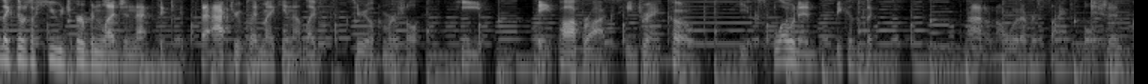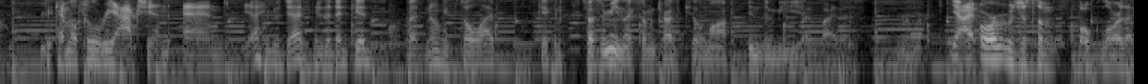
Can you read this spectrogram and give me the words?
like there was a huge urban legend that the, the actor who played Mikey in that Life cereal commercial, he ate pop rocks. He drank coke. He exploded because of the I don't know whatever science bullshit. The chemical reaction, and yeah, he was dead. He was a dead kid, but no, he's still alive. He's kicking. So that's what I mean. Like someone tried to kill him off in the media by this rumor. Yeah, I- or it was just some folklore that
